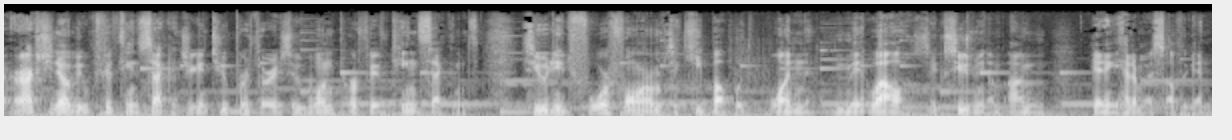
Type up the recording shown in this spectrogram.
or actually, no, it'd be 15 seconds. You're getting two per 30, so one per 15 seconds. So you would need four farms to keep up with one. Well, excuse me, I'm, I'm getting ahead of myself again.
